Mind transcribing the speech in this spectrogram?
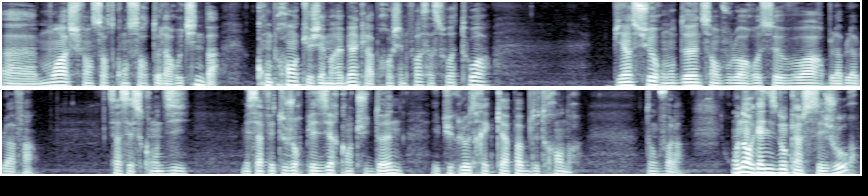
euh, moi je fais en sorte qu'on sorte de la routine, bah comprends que j'aimerais bien que la prochaine fois ça soit toi. Bien sûr, on donne sans vouloir recevoir, blablabla. Enfin, ça c'est ce qu'on dit. Mais ça fait toujours plaisir quand tu donnes et puis que l'autre est capable de te rendre. Donc voilà. On organise donc un séjour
